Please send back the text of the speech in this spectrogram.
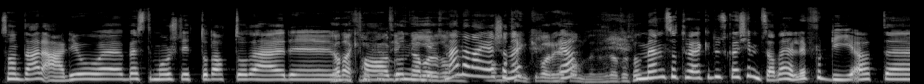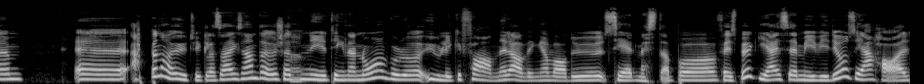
Sånn Der er det jo eh, bestemors ditt og datt, og det er eh, Ja, det er ikke fag kritikk, og det er ny... sånn, nei, nei, nei, jeg man må skjønner. tenke bare helt annerledes, rett og slett. Men så tror jeg ikke du skal kimse av det heller, fordi at eh, eh, appen har jo utvikla seg. ikke sant? Det har jo skjedd nye ting der nå, hvor du har ulike faner avhengig av hva du ser mest av på Facebook. Jeg ser mye video, så jeg har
